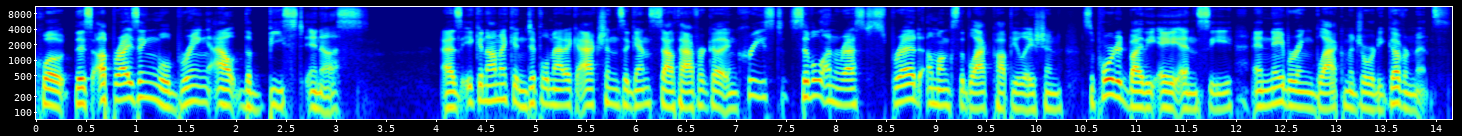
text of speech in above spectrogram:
quote, This uprising will bring out the beast in us. As economic and diplomatic actions against South Africa increased, civil unrest spread amongst the black population, supported by the ANC and neighboring black majority governments.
